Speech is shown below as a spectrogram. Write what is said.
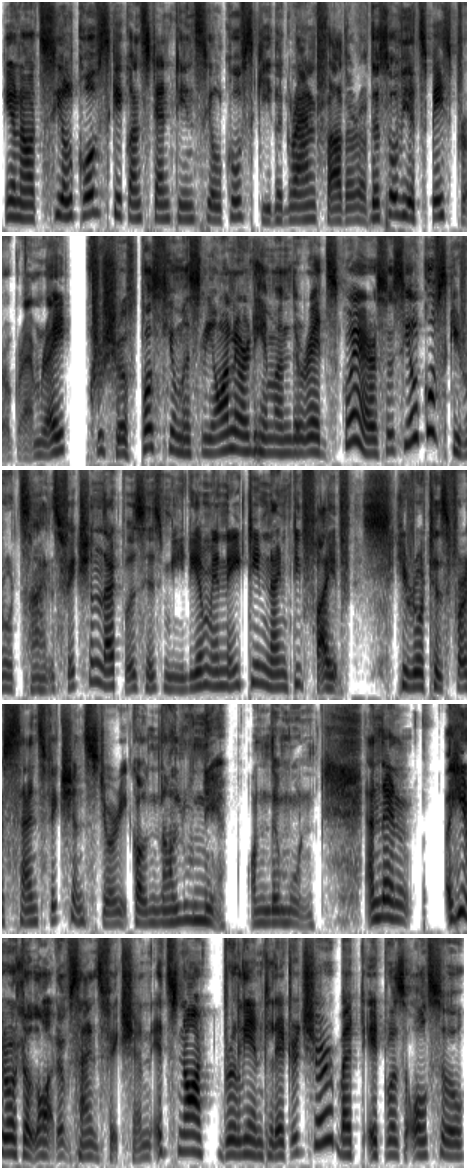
you know, Tsiolkovsky, Konstantin Tsiolkovsky, the grandfather of the Soviet space program, right? Khrushchev posthumously honored him on the Red Square. So Tsiolkovsky wrote science fiction. That was his medium. In 1895, he wrote his first science fiction story called Na Lune, on the moon. And then he wrote a lot of science fiction. It's not brilliant literature, but it was also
